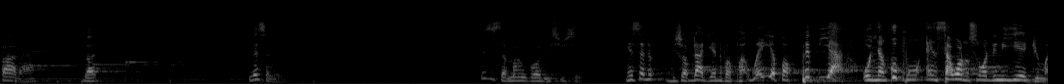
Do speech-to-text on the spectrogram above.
father, but listen. This is a man God is using. no bishop da deɛ no papa wɔyɛ papa bi a onyankopɔn nsa wɔ no so na ɔde no yɛ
